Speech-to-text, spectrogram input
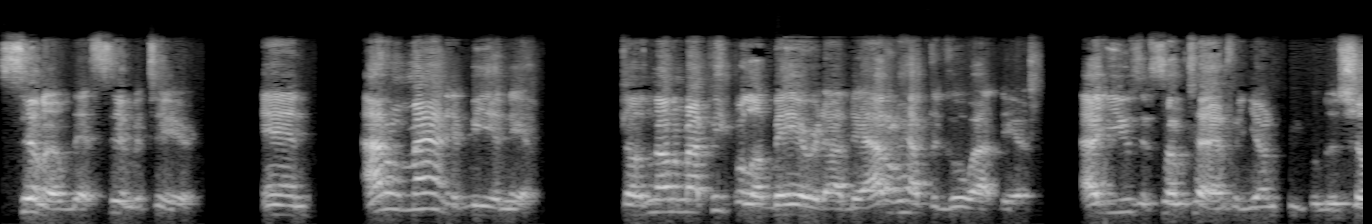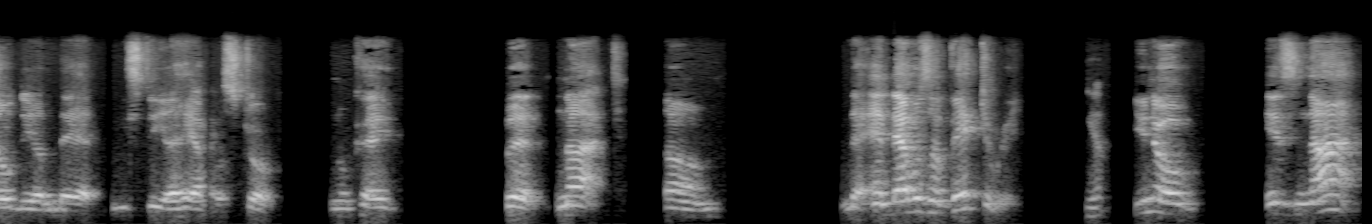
center of that cemetery, and I don't mind it being there because none of my people are buried out there. I don't have to go out there. I use it sometimes for young people to show them that we still have a struggle, okay, but not. Um, and that was a victory. Yep. You know, it's not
